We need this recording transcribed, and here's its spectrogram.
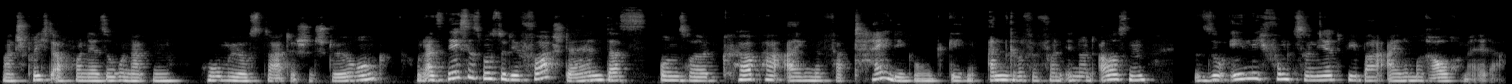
Man spricht auch von der sogenannten homöostatischen Störung. Und als nächstes musst du dir vorstellen, dass unsere körpereigene Verteidigung gegen Angriffe von innen und außen so ähnlich funktioniert wie bei einem Rauchmelder.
